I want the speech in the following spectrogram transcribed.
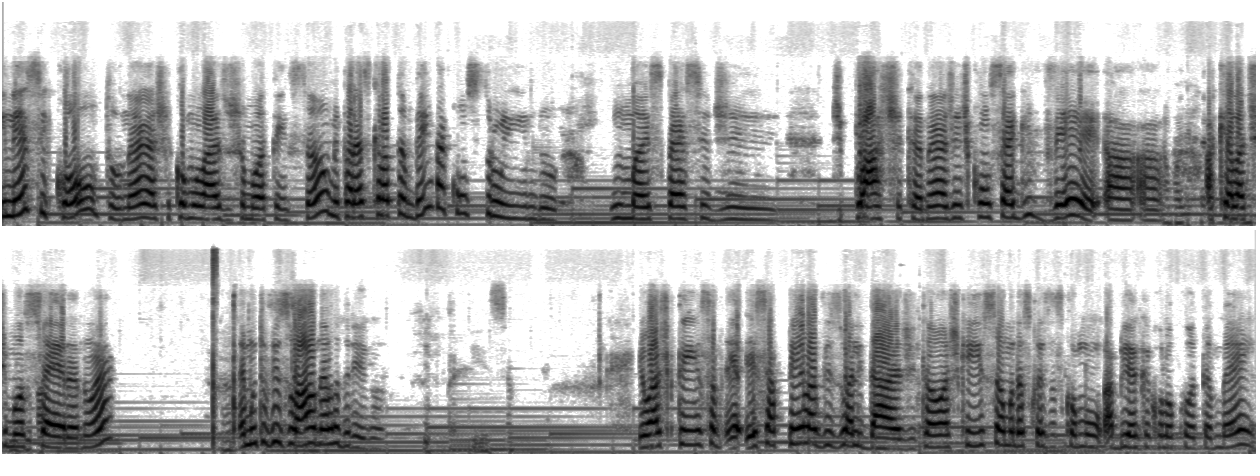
E nesse conto, né? Acho que como o Lázaro chamou a atenção, me parece que ela também vai construindo uma espécie de, de plástica, né? A gente consegue ver a, a é aquela atmosfera, não é? É muito visual, né, Rodrigo? eu acho que tem essa, esse apelo à visualidade. Então, acho que isso é uma das coisas, como a Bianca colocou também,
